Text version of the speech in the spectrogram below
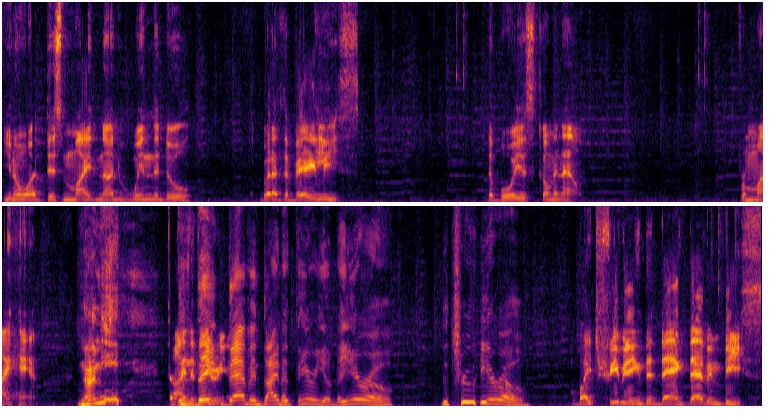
You know what? This might not win the duel, but at the very least, the boy is coming out from my hand. Nani? Dynatherium. Davin Dynatherium, the hero, the true hero. by tributing the dank dabbing beast.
